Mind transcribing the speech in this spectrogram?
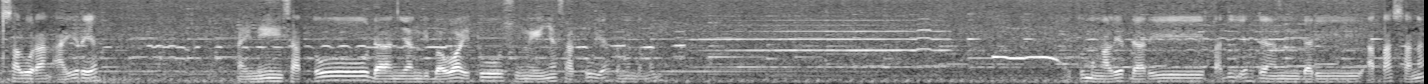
saluran air ya. Nah, ini satu dan yang di bawah itu sungainya satu ya, teman-teman. Itu mengalir dari tadi ya dan dari atas sana.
